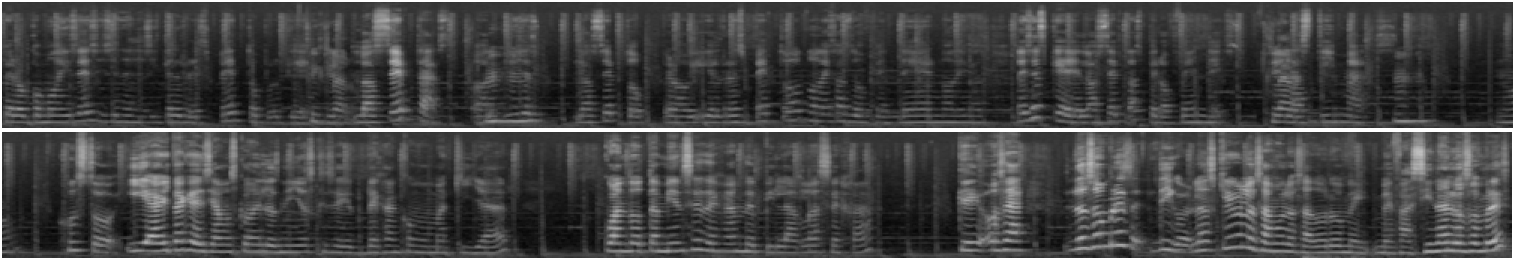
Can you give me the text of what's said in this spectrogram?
Pero como dices, sí se necesita el respeto porque lo aceptas. dices, lo acepto, pero y el respeto no dejas de ofender, no dejas... Dices que lo aceptas, pero ofendes, lastimas, ¿no? Justo. Y ahorita que decíamos con los niños que se dejan como maquillar, cuando también se dejan depilar la ceja. Que, o sea, los hombres, digo, los quiero, los amo, los adoro, me, me fascinan los hombres.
